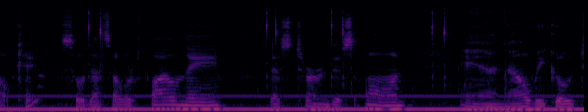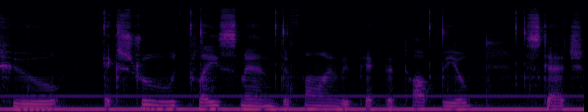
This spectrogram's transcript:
okay? So that's our file name. Let's turn this on. And now we go to extrude placement define. We pick the top view sketch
